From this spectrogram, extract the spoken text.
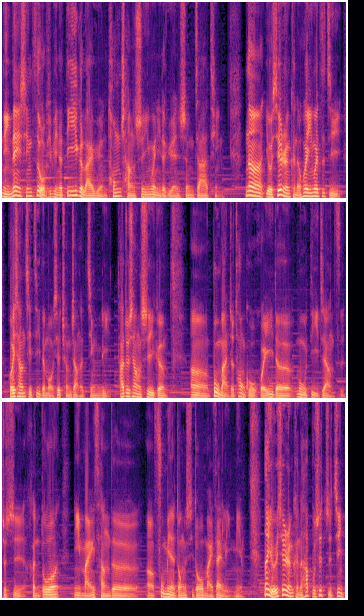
你内心自我批评的第一个来源，通常是因为你的原生家庭。那有些人可能会因为自己回想起自己的某些成长的经历，它就像是一个，呃，布满着痛苦回忆的墓地这样子，就是很多你埋藏的呃负面的东西都埋在里面。那有一些人可能他不是只记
